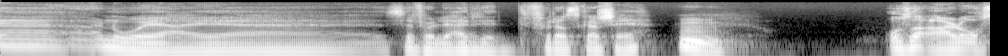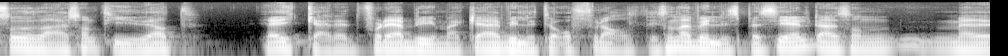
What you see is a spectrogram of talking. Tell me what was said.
er noe jeg eh, selvfølgelig er redd for at skal skje. Mm. Og så er det også det der samtidig at jeg ikke er redd for det. Jeg bryr meg ikke, jeg er villig til å ofre alt. Liksom. Det er veldig spesielt. Det er sånn med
